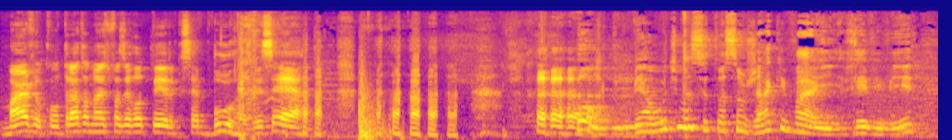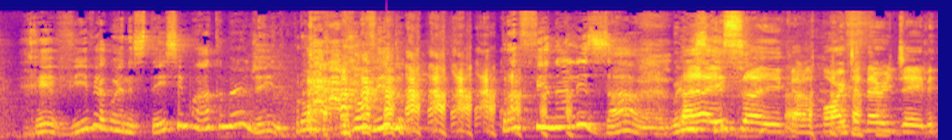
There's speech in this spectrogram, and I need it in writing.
Marvel, contrata nós pra fazer roteiro, que você é burra, às vezes você erra. Bom, minha última situação, já que vai reviver, revive a Gwen Stacy e mata a Mary Jane. Pronto, resolvido. pra finalizar, a Gwen É Stacy. isso aí, cara. Morte é Mary Jane.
